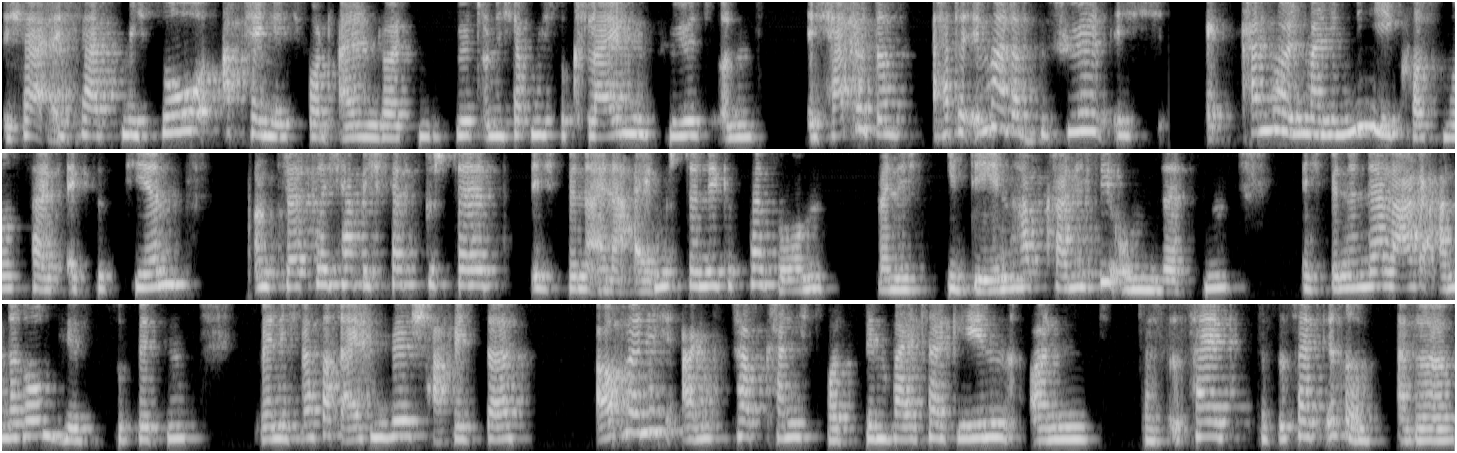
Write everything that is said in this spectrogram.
Ich, ich habe mich so abhängig von allen Leuten gefühlt und ich habe mich so klein gefühlt und ich hatte das, hatte immer das Gefühl, ich kann nur in meinem Mini-Kosmos halt existieren. Und plötzlich habe ich festgestellt, ich bin eine eigenständige Person. Wenn ich Ideen habe, kann ich sie umsetzen. Ich bin in der Lage, andere um Hilfe zu bitten. Wenn ich was erreichen will, schaffe ich das auch wenn ich Angst habe, kann ich trotzdem weitergehen. Und das ist halt, das ist halt irre. Also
